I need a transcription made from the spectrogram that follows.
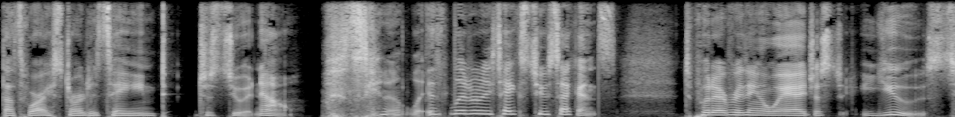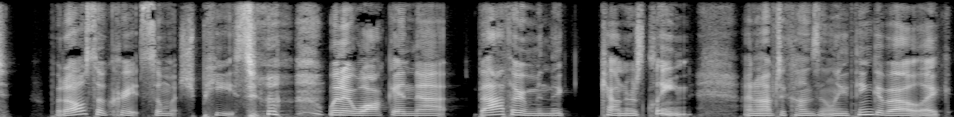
that's where I started saying, just do it now. you know, it literally takes two seconds to put everything away I just used, but it also creates so much peace when I walk in that bathroom and the counter's clean. I don't have to constantly think about like,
